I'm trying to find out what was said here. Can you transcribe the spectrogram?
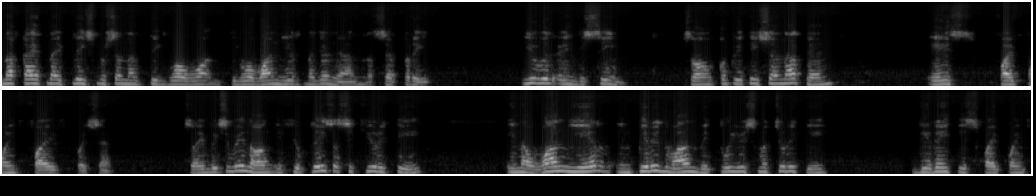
na kahit na i-place mo siya ng tigwa 1, tigwa 1 year na ganyan, na separate, you will earn the same. So, ang computation natin is 5.5%. So, ibig sabihin nun, if you place a security in a one year, in period one with two years maturity, the rate is 5.5%.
